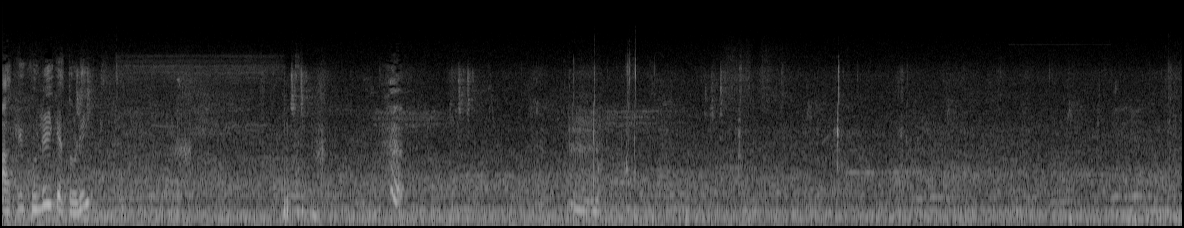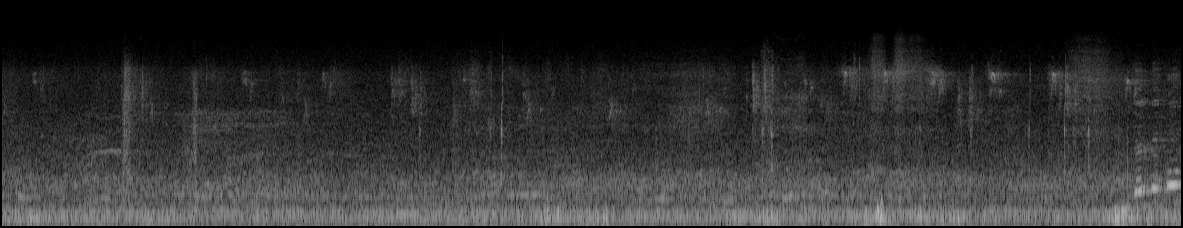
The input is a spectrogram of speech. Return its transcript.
आँखें खुली क्या थोड़ी? देखो।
